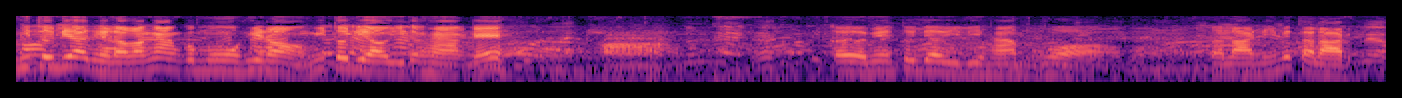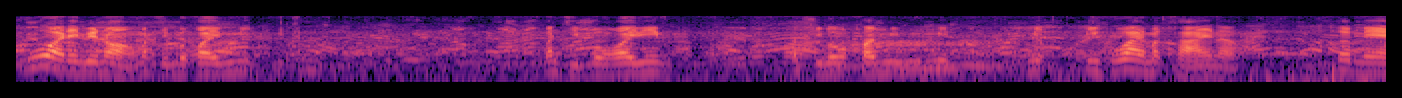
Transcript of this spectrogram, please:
มีตัวเดียวนี่เราว่างามกว่าหมูพี่น้องมีตัวเดียวอยู่ต่างหากเด้เออมีตัวเดียวอยู่ดีครับพ่อ ตลาดนี้ไม่ตลาดกล้วยเด้พี่น้องมันสิบ่ค่อยมีมันสิบ่ค่อยมีมันสิบ่ค่อยมีมีมีมีกล้วยมาขายน่ะตัวแม่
